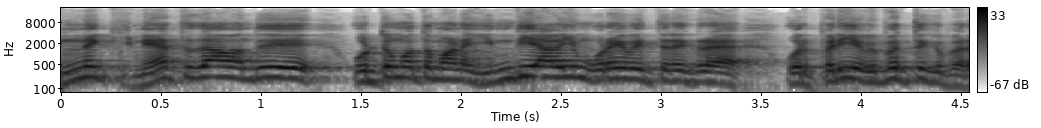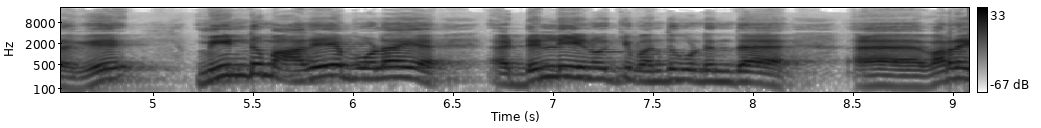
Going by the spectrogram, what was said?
இன்னைக்கு நேற்று தான் வந்து ஒட்டுமொத்தமான இந்தியாவையும் உரை வைத்திருக்கிற ஒரு பெரிய விபத்துக்கு பிறகு மீண்டும் அதே போல் டெல்லியை நோக்கி வந்து கொண்டிருந்த வர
